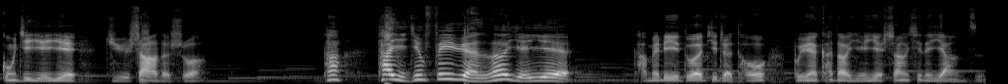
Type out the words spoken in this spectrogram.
公鸡爷爷沮丧的说：“他他已经飞远了。”爷爷，卡梅利多低着头，不愿看到爷爷伤心的样子。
